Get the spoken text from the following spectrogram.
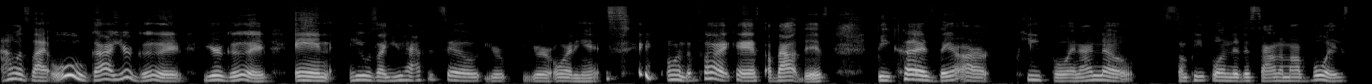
I was like, "Oh, God, you're good. You're good." And he was like, "You have to tell your your audience on the podcast about this because there are people, and I know some people under the sound of my voice,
